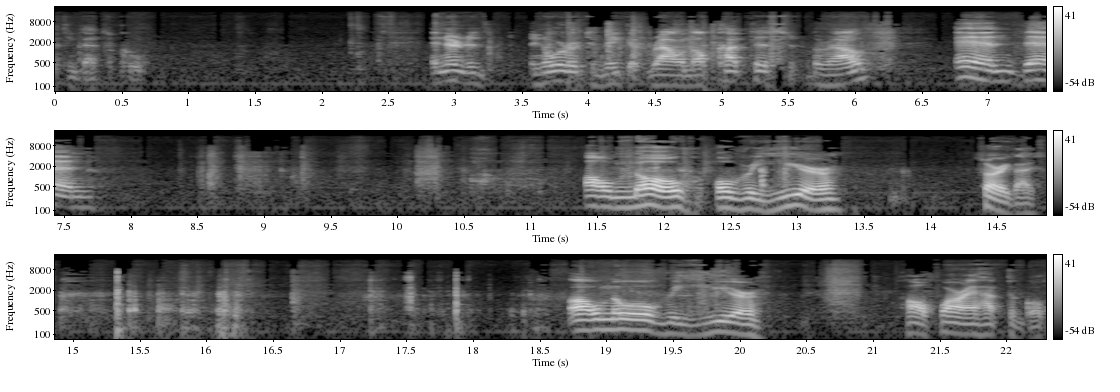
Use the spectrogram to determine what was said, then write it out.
I think that's cool. In order, in order to make it round, I'll cut this around, and then I'll know over here. Sorry, guys. I'll know over here how far I have to go.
